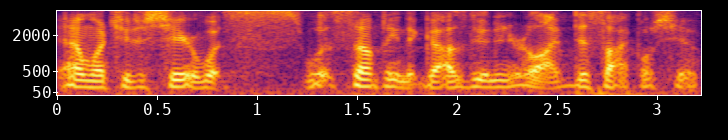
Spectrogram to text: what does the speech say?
And I want you to share what's, what's something that God's doing in your life discipleship.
